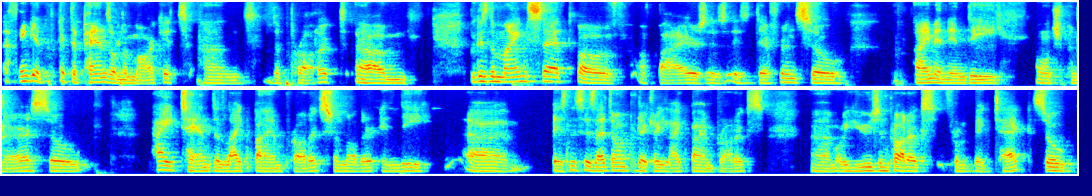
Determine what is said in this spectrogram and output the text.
I think it, it depends on the market and the product um, because the mindset of, of buyers is, is different. So I'm an indie entrepreneur. So I tend to like buying products from other indie um, businesses. I don't particularly like buying products um, or using products from big tech. So,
